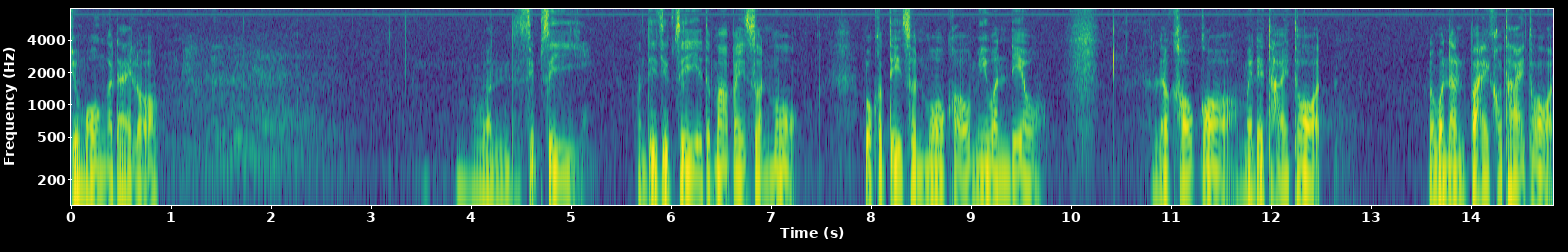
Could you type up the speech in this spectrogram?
ชั่วโมงก็ได้หรอ วันสิบสี่วันที่สิบสี่จะมาไปสวนโมก ปกติสวนโมกเขามีวันเดียว แล้วเขาก็ไม่ได้ถ่ายทอด แล้ววันนั้นไปเขาถ่ายทอด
